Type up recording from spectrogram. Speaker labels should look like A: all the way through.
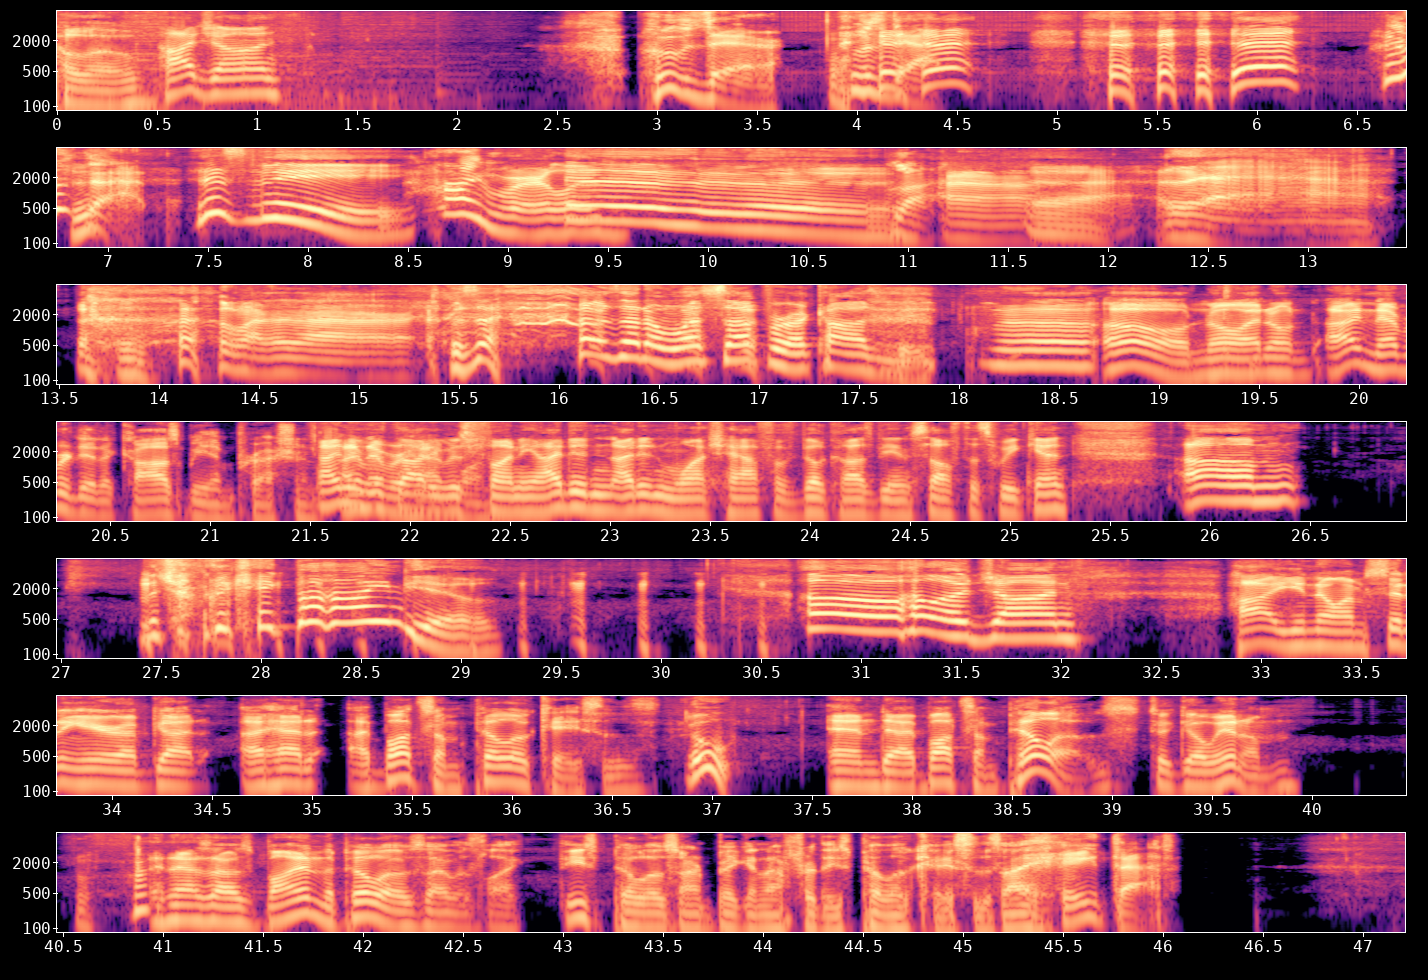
A: Hello.
B: Hi, John.
A: Who's there? Who's that? Who's that?
B: It's me.
A: Hi, Merlin.
B: Was that was that a What's Up or a Cosby?
A: Uh, oh no, I don't. I never did a Cosby impression.
B: I never, thought he was
A: one.
B: funny. I didn't. I didn't watch half of Bill Cosby himself this weekend. Um, the chocolate cake behind you. Oh, hello, John.
A: Hi, you know, I'm sitting here. I've got. I had. I bought some pillowcases
B: Ooh,
A: and I bought some pillows to go in them.
B: Uh-huh.
A: And as I was buying the pillows, I was like, "These pillows aren't big enough for these pillowcases. I hate that."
